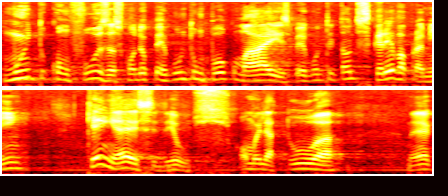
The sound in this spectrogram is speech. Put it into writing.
muito confusas quando eu pergunto um pouco mais, pergunto então descreva para mim quem é esse Deus, como ele atua, né?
